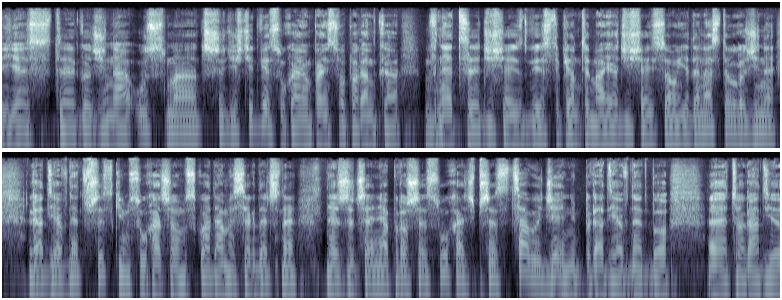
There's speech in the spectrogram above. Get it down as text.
Jest godzina 8.32. Słuchają Państwo poranka wnet. Dzisiaj jest 25 maja. Dzisiaj są 11 urodziny Radia Wnet. Wszystkim słuchaczom składamy serdeczne życzenia. Proszę słuchać przez cały dzień Radia Wnet, bo e, to radio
